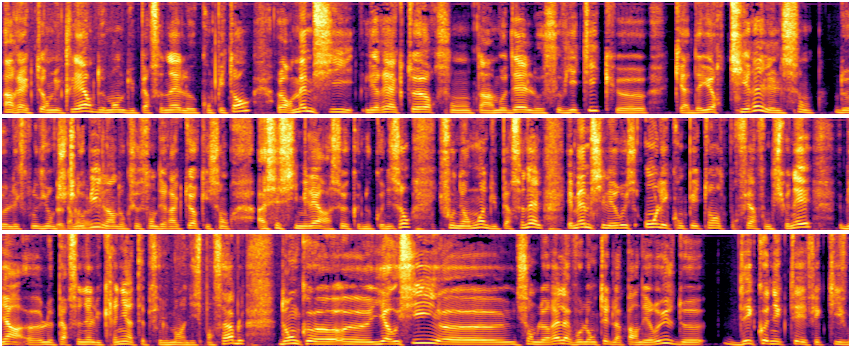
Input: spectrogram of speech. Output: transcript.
un réacteur nucléaire demande du personnel compétent. Alors même si les réacteurs sont un modèle soviétique euh, qui a d'ailleurs tiré les leçons de l'explosion de, Tchernobyl, hein, donc ce sont des réacteurs qui sont assez similaires à ceux que nous connaissons, il faut néanmoins du personnel. Et même si les Russes ont les compétences pour faire fonctionner, eh bien le personnel ukrainien est absolument indispensable. Donc il y a aussi, il semblerait, la volonté de la part des Russes de déconnecter effectivement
